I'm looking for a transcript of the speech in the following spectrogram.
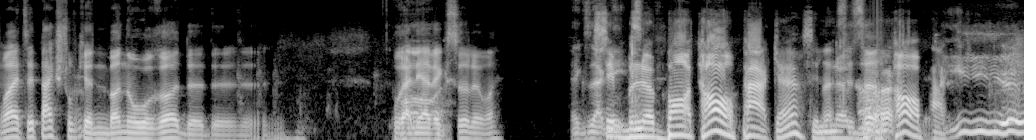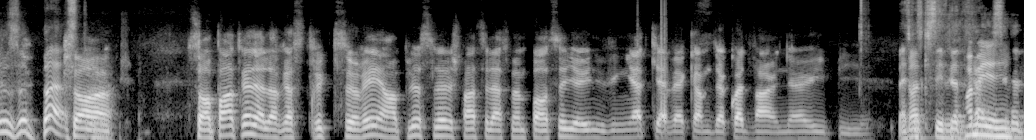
Ouais, tu sais, Pac, je trouve qu'il y a une bonne aura de, de- de- pour aller ouais. avec ça, là, ouais. C'est le bâtard pack, hein? C'est Ouais, le c'est ça. bâtard pack. Ils sont, ils sont pas en train de le restructurer. En plus, là, je pense que la semaine passée, il y a eu une vignette qui avait comme de quoi devant un œil. Puis... Ben, c'est parce qu'il s'est fait, Ouais, mais- fait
